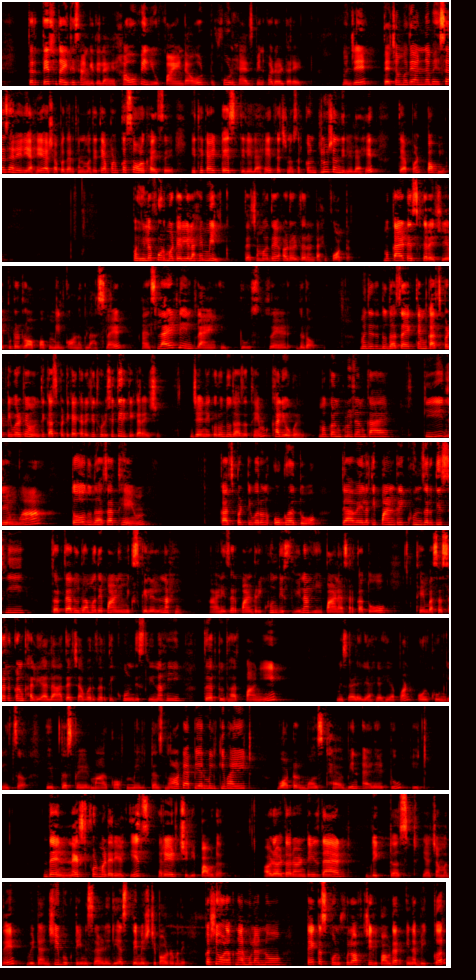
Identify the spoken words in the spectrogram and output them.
तर ते सुद्धा इथे सांगितलेलं आहे. How will you find out food has been adulterate म्हणजे त्याच्यामध्ये अन्न भेसळ झालेली आहे अशा पदार्थांमध्ये ते आपण कसं ओळखायचं आहे इथे काही टेस्ट दिलेले आहेत त्याच्यानुसार कन्क्लुजन दिलेले आहेत ते आपण पाहूया. पहिलं फूड मटेरियल आहे मिल्क त्याच्यामध्ये अडल्टरंट आहे वॉटर मग काय टेस्ट करायची आहे? Put a drop of milk on a glass slide and slightly incline it to spread the drop म्हणजे ते दुधाचा एक थेंब काचपट्टीवर ठेवून ती काचपट्टी काय करायची? थोडीशी तिरकी करायची. जेणेकरून दुधाचा थेंब खाली उघडेल. मग कन्क्लुजन काय? की जेव्हा तो दुधाचा थेंब काचपट्टीवरून ओघळतो त्यावेळेला ती पांढरी खून जर दिसली. तर त्या दुधामध्ये पाणी मिक्स केलेलं नाही. आणि जर पांढरी खून दिसली नाही पाण्यासारखा तो थेंब असा सरकण खाली आला त्याच्यावर जर ती खून दिसली नाही तर दुधात पाणी मिसळलेले आहे हे आपण ओळखून घ्यायचं. If the spread mark of milk does not appear milky white water must have been added to it then next food material is red chilli powder adulterant is that brick dust याच्यामध्ये विटांची भुकटी मिसळलेली असते मिरची पावडरमध्ये. कशी ओळखणार मुलांनो? Take a spoonful of chilli powder in a beaker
